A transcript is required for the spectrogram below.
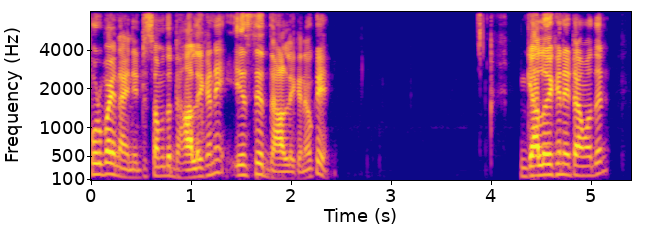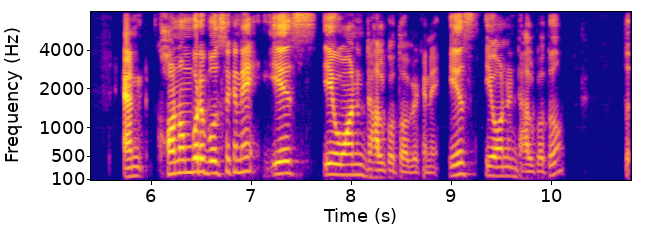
ফোর বাই নাইন এটা আমাদের ঢাল এখানে এস এর ঢাল এখানে ওকে গেল এখানে এটা আমাদের। অ্যান্ড খ নম্বরে বলছে এখানে এস এ ওয়ান ঢাল কত হবে এখানে? এস এ ওয়ানের ঢাল কত? তো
